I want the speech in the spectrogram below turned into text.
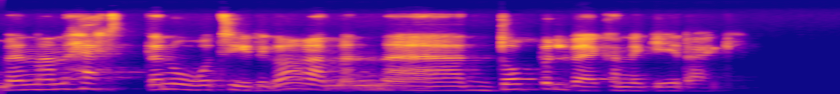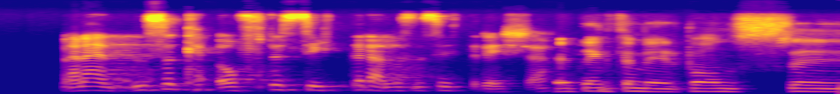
Men han heter noe tidligere, men uh, W kan jeg gi deg. Men enten så ofte sitter det, eller så sitter det ikke. Jeg tenkte mer på hans uh,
